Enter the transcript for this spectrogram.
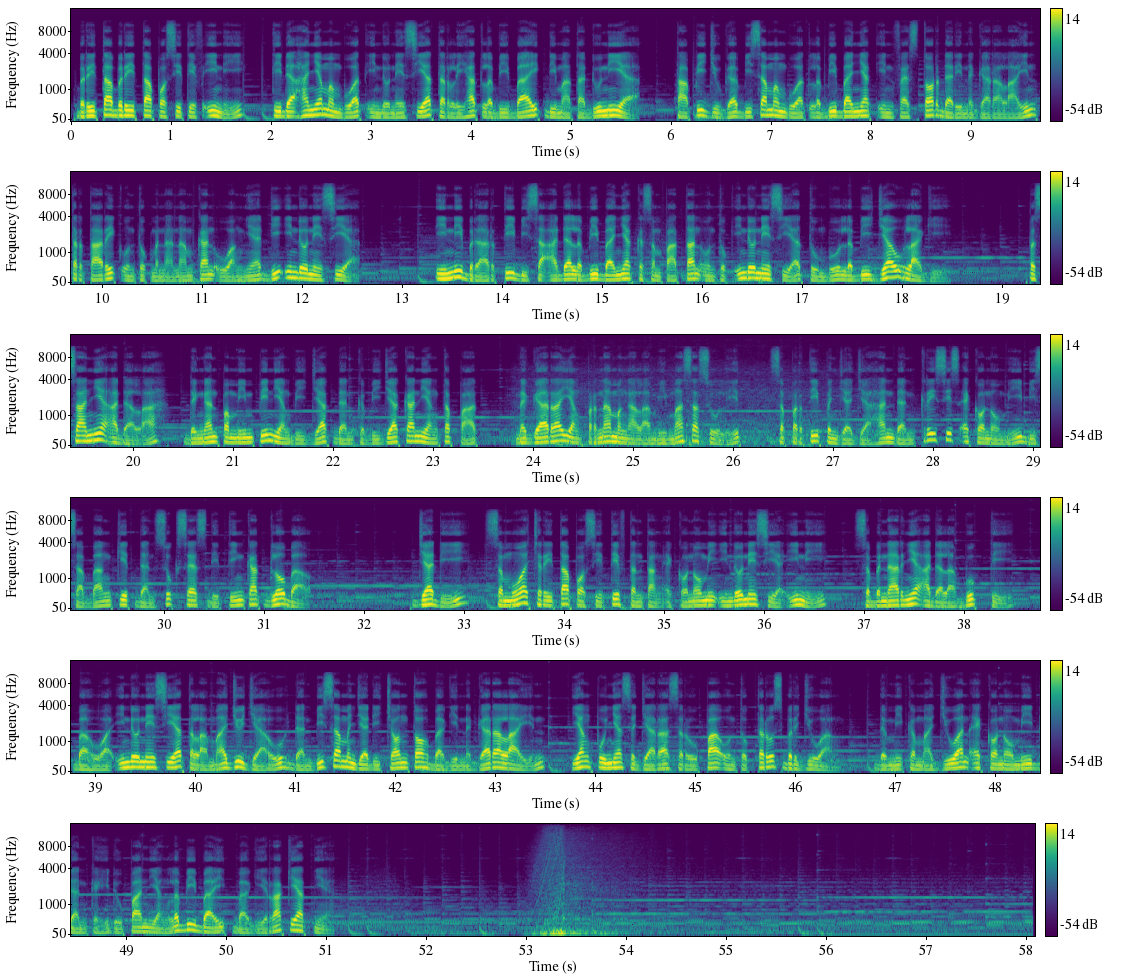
Berita-berita positif ini tidak hanya membuat Indonesia terlihat lebih baik di mata dunia, tapi juga bisa membuat lebih banyak investor dari negara lain tertarik untuk menanamkan uangnya di Indonesia. Ini berarti bisa ada lebih banyak kesempatan untuk Indonesia tumbuh lebih jauh lagi. Pesannya adalah, dengan pemimpin yang bijak dan kebijakan yang tepat, negara yang pernah mengalami masa sulit, seperti penjajahan dan krisis ekonomi bisa bangkit dan sukses di tingkat global. Jadi, semua cerita positif tentang ekonomi Indonesia ini, sebenarnya adalah bukti, bahwa Indonesia telah maju jauh dan bisa menjadi contoh bagi negara lain, yang punya sejarah serupa untuk terus berjuang, demi kemajuan ekonomi dan kehidupan yang lebih baik bagi rakyatnya.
